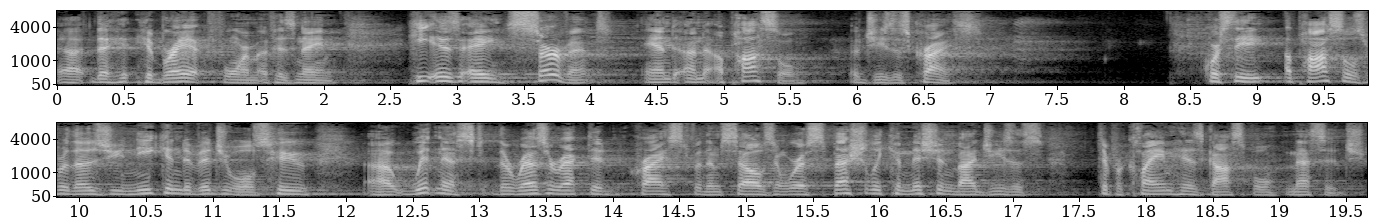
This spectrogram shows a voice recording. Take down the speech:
uh, the Hebraic form of his name. He is a servant and an apostle of Jesus Christ. Of course, the apostles were those unique individuals who uh, witnessed the resurrected Christ for themselves and were especially commissioned by Jesus to proclaim his gospel message.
